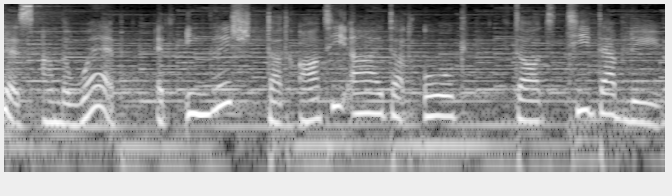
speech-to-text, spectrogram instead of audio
us on the web at english.rti.org.tw.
